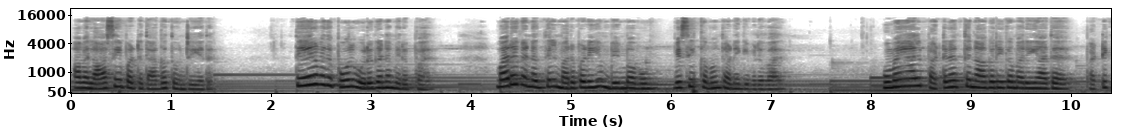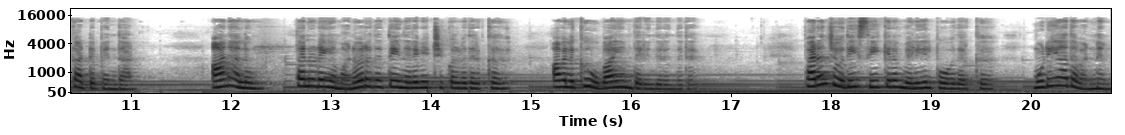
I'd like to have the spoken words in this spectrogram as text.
அவள் ஆசைப்பட்டதாக தோன்றியது. தேர்வது போல் ஒரு கணம் இருப்பாள். மறுகணத்தில் மறுபடியும் பிம்பவும் விசிக்கவும் தொடங்கிவிடுவாள். உமையால் பட்டணத்து நாகரிகம் அறியாத பட்டிக்காட்டு பெண்தான் ஆனாலும் தன்னுடைய மனோரதத்தை நிறைவேற்றிக் கொள்வதற்கு அவளுக்கு உபாயம் தெரிந்திருந்தது. பரஞ்சோதி சீக்கிரம் வெளியில் போவதற்கு முடியாத வண்ணம்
